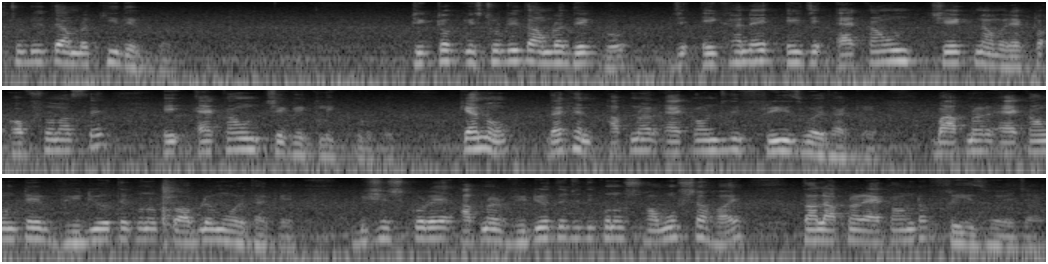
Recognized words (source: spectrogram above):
স্টুডিওতে আমরা কি দেখব? টিকটক স্টুডিওতে আমরা দেখব যে এইখানে এই যে অ্যাকাউন্ট চেক নামের একটা অপশন আছে, এই অ্যাকাউন্ট চেকে ক্লিক করব। কেন? দেখেন আপনার অ্যাকাউন্ট যদি ফ্রিজ হয়ে থাকে বা আপনার অ্যাকাউন্টে ভিডিওতে কোনো প্রবলেম হয়ে থাকে, বিশেষ করে আপনার ভিডিওতে যদি কোনো সমস্যা হয়, তাহলে আপনার অ্যাকাউন্টটা ফ্রিজ হয়ে যায়।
